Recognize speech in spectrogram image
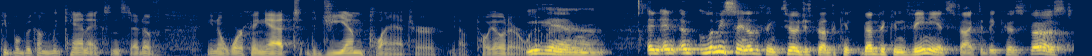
People become mechanics instead of you know working at the GM plant or you know Toyota or whatever. Yeah. And, and, and let me say another thing too, just about the con- about the convenience factor. Because first,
